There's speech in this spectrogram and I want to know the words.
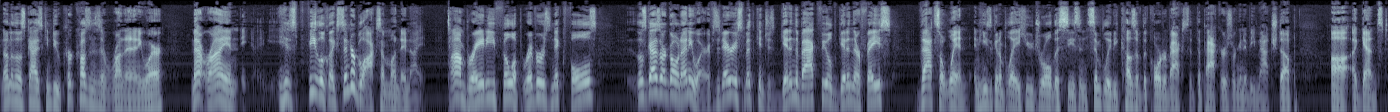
none of those guys can do. Kirk Cousins isn't running anywhere. Matt Ryan, his feet look like cinder blocks on Monday night. Tom Brady, Philip Rivers, Nick Foles, those guys aren't going anywhere. If Za'Darius Smith can just get in the backfield, get in their face, that's a win. And he's going to play a huge role this season simply because of the quarterbacks that the Packers are going to be matched up uh, against.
